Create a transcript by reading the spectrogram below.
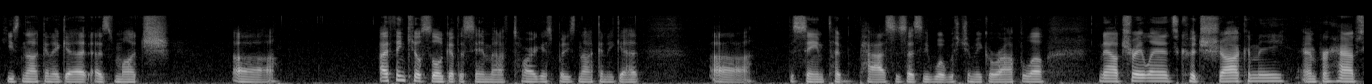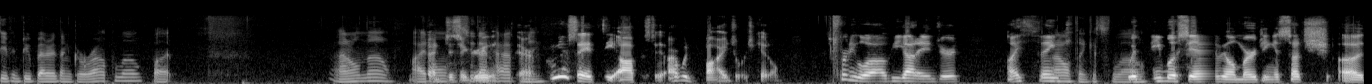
he's not going to get as much. Uh, I think he'll still get the same amount of targets, but he's not going to get uh, the same type of passes as he would with Jimmy Garoppolo. Now Trey Lance could shock me and perhaps even do better than Garoppolo, but I don't know. I I don't disagree see with that you there. I'm gonna say it's the opposite. I would buy George Kittle. Pretty low. He got injured. I think. I don't think it's low. with Deebo Samuel emerging as such a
